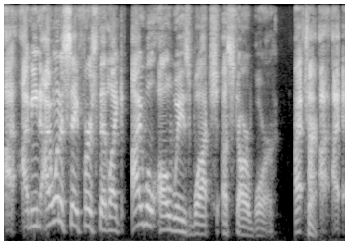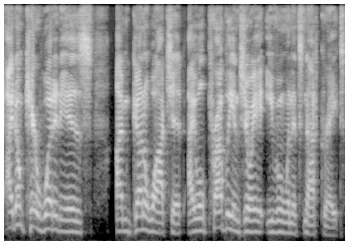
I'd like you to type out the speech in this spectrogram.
I, I mean, I want to say first that like I will always watch a Star War. I, Sure. I, I I don't care what it is. I'm gonna watch it. I will probably enjoy it even when it's not great.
